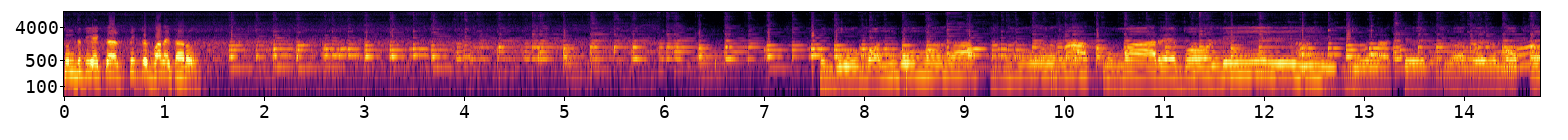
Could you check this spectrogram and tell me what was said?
সুন্দর একটা টিকটক বানাইতে আরও মন বুমরা মোরা তোমারে বলি। জোনাকে রবের মতো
